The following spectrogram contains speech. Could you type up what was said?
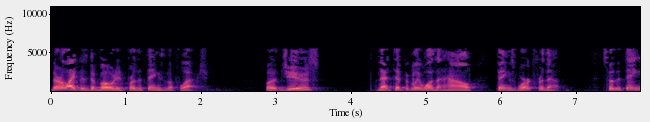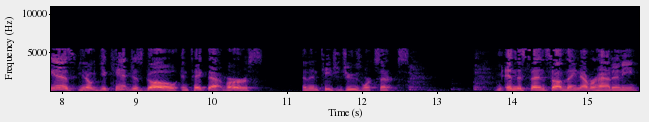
Their life is devoted for the things of the flesh. But Jews, that typically wasn't how things worked for them. So the thing is, you know, you can't just go and take that verse and then teach Jews weren't sinners in the sense of they never had any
